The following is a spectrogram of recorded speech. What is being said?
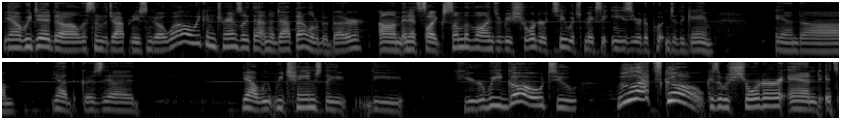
yeah we did uh, listen to the japanese and go well we can translate that and adapt that a little bit better. Um, and it's like some of the lines would be shorter too which makes it easier to put into the game. And um, yeah because uh, yeah we, we changed the the here we go to let's go! Because it was shorter and it's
